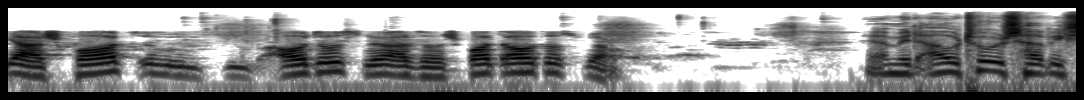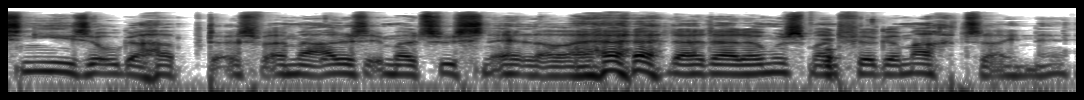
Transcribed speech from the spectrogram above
ja, Sport, ähm, Autos, ne, also Sportautos, ja. Ja, mit Autos habe ich's nie so gehabt. Das war mir alles immer zu schnell. Aber da, da, da muss man für gemacht sein. Ne?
